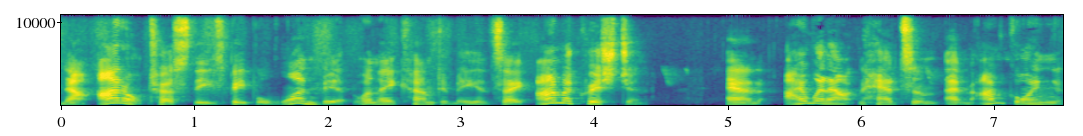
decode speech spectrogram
Now, I don't trust these people one bit when they come to me and say, I'm a Christian. And I went out and had some, and I'm going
